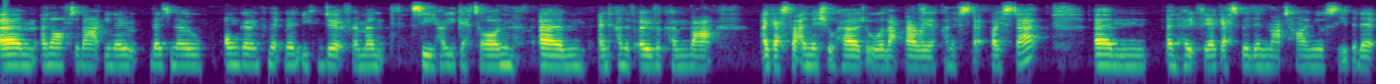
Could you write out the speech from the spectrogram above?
Um, and after that you know there's no ongoing commitment you can do it for a month see how you get on um, and kind of overcome that I guess that initial hurdle or that barrier kind of step by step. Um, and hopefully, I guess within that time, you'll see that it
